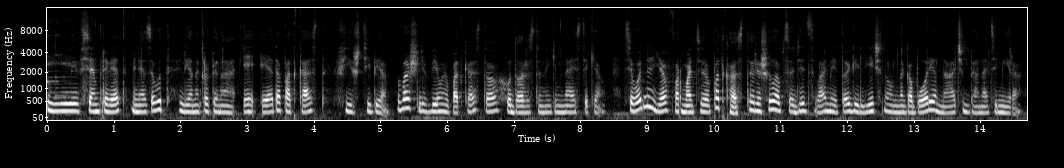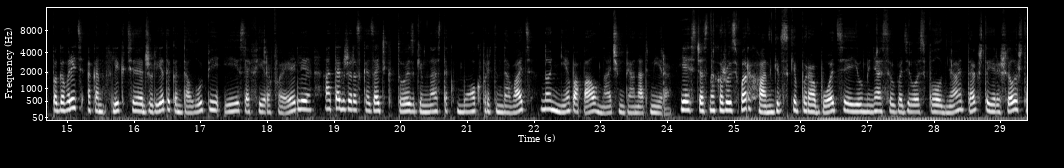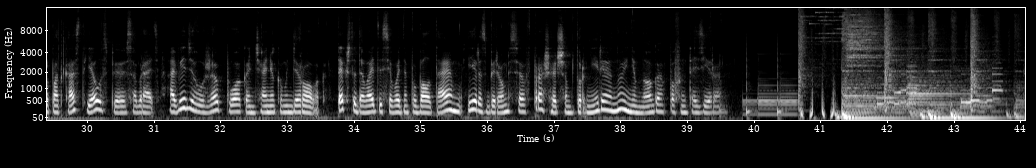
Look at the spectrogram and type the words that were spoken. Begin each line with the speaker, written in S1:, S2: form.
S1: И всем привет, меня зовут Лена Крупина, и это подкаст «Фиш тебе», ваш любимый подкаст о художественной гимнастике. Сегодня я в формате подкаста решила обсудить с вами итоги личного многоборья на чемпионате мира, поговорить о конфликте Джульетты Канталупи и Софии Рафаэли, а также рассказать, кто из гимнасток мог претендовать, но не попал на чемпионат мира. Я сейчас нахожусь в Архангельске по работе, и у меня освободилось полдня, так что я решила, что подкаст я успею собрать, а видео уже по окончанию командировок. Так что давайте сегодня поболтаем и разберемся в прошедшем турнире, ну и немного пофантазируем.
